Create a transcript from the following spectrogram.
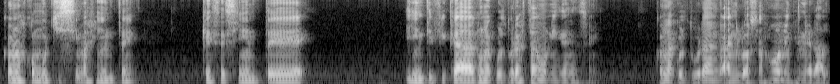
Conozco muchísima gente que se siente identificada con la cultura estadounidense, con la cultura anglosajona en general,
